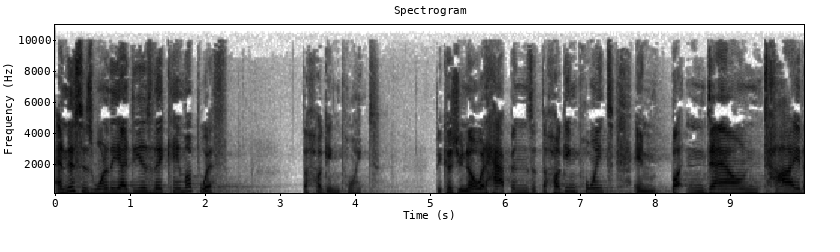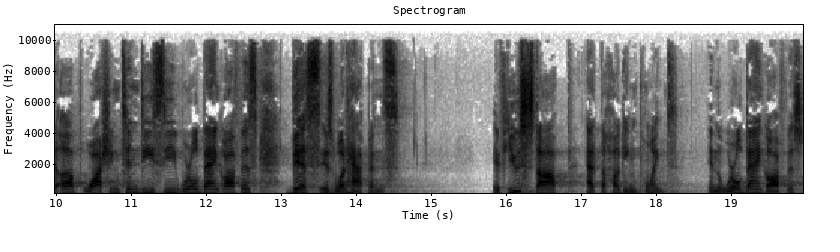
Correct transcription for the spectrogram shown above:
And this is one of the ideas they came up with. The hugging point. Because you know what happens at the hugging point in button down, tied up Washington DC World Bank office? This is what happens. If you stop at the hugging point, in the World Bank office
